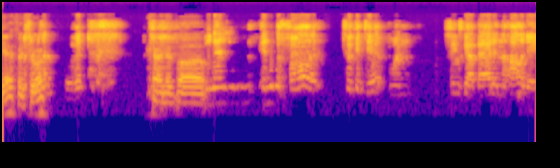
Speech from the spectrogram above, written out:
Yeah, for sure. Kind of. Uh, And then into the fall, it took a dip when things got bad in the holiday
